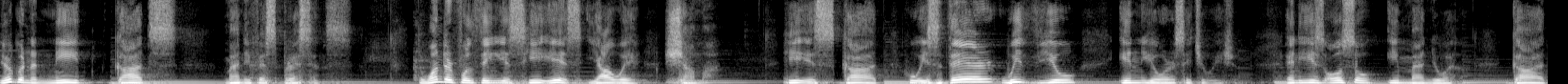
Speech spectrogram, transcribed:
You're going to need God's manifest presence. The wonderful thing is He is Yahweh Shammah. He is God who is there with you in your situation. And He is also Emmanuel, God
